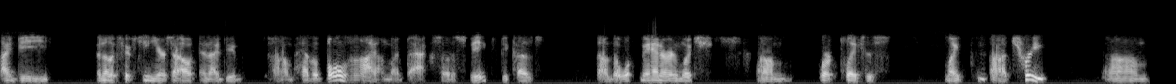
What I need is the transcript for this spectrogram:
I'd be another 15 years out, and I'd be um, have a bullseye on my back, so to speak, because the manner in which um, workplaces might uh, treat um,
